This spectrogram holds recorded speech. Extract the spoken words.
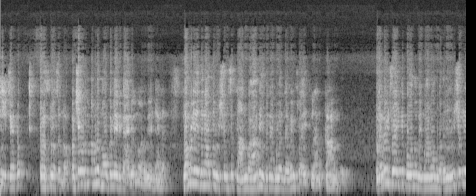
തീർച്ചയായിട്ടും ക്രിസ്മസ് ലോസ് ഉണ്ടാവും. പക്ഷെ ഇവിടെ നമ്മൾ നോക്കേണ്ട ഒരു കാര്യം എന്ന് പറഞ്ഞു കഴിഞ്ഞാൽ നമ്മൾ ഇതിനകത്ത് വിഷ്വൽസ് കാണുമ്പോൾ ആദ്യം ഇതിനെ നമ്മൾ ലെവൽ ഫ്ലൈറ്റിലാണ് കാണുന്നത്. ലെവൽ ഫ്ലൈറ്റ് പോകുന്ന വിമാനം എന്ന് പറഞ്ഞാൽ യൂഷ്വലി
